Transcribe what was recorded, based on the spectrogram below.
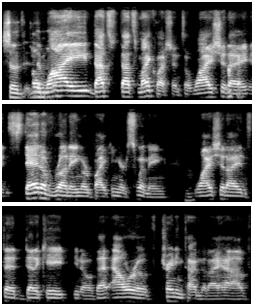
so, th- so the, why that's that's my question so why should okay. i instead of running or biking or swimming mm-hmm. why should i instead dedicate you know that hour of training time that i have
